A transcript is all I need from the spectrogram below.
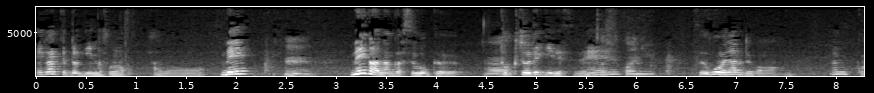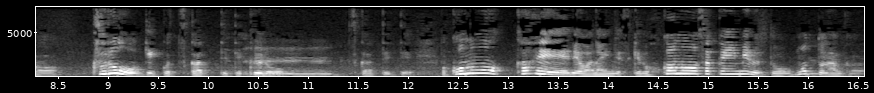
描く時のそのあの目うん。目がなんかすごくうん特徴的ですね、確かに。すごいなんていうかな。なんか黒を結構使ってて黒を使ってて。このカフェではないんですけど他の作品見るともっとなんか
